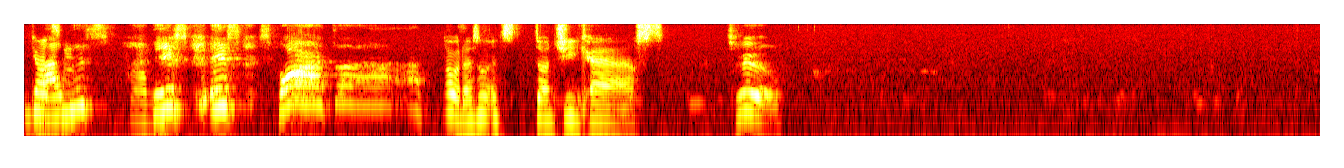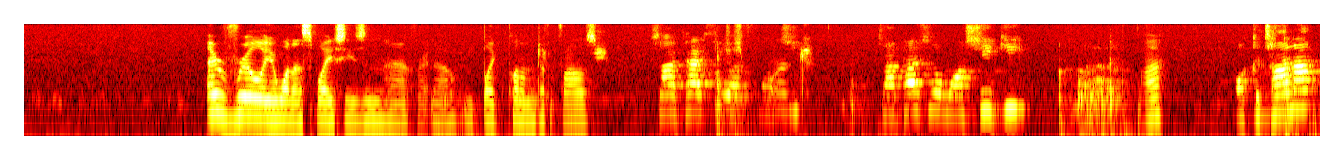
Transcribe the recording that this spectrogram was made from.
You got some Madness? Problem. This is Sparta! No, it isn't. It's the Gcast. True. I really want to splice these in half right now. Like put them in different files. Shall I pass you a Work. Shall I pass you a washiki Huh? or katana?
